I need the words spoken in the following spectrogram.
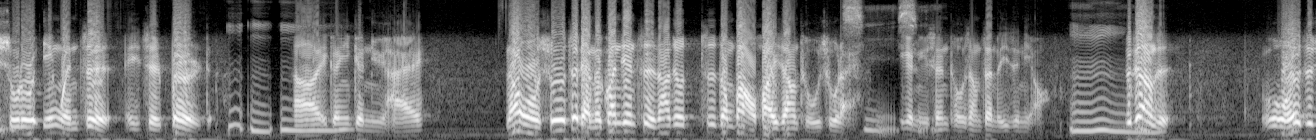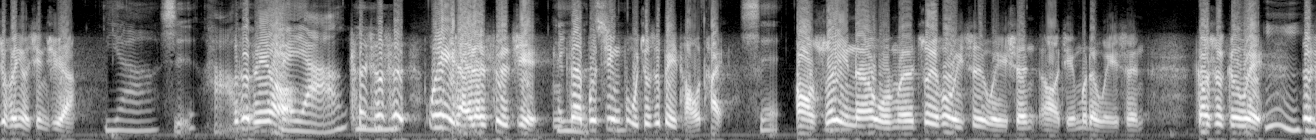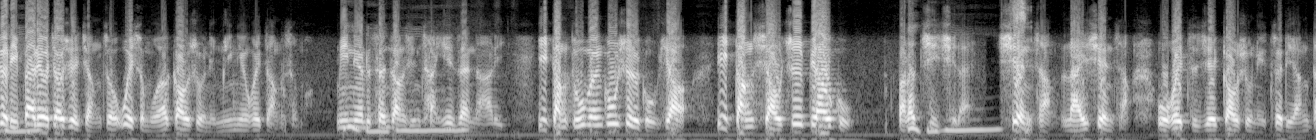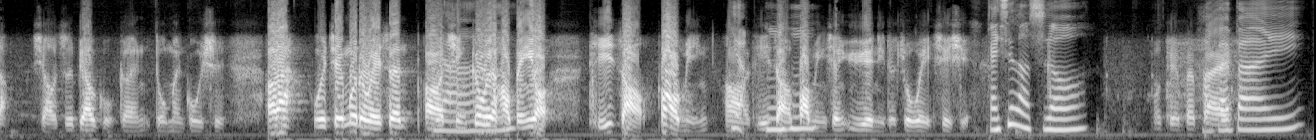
输入英文字，一只 bird，嗯嗯嗯，然后跟一个女孩，然后我输入这两个关键字，它就自动帮我画一张图出来，一个女，生头上站着一只鸟，是嗯，就这样子。我我儿子就很有兴趣啊，呀，是好，不是朋友对呀，这就是未来的世界，很你再不进步就是被淘汰。是哦，所以呢，我们最后一次尾声啊、节目的尾声，告诉各位，嗯这个礼拜六教学讲座，为什么我要告诉你明年会涨什么？明年的成长型产业在哪里？一档独门公司的股票，一档小支标股，把它记起来嗯。现场来现场，我会直接告诉你这两档小资标股跟独门故事。好了，为节目的尾声啊、呀请各位好朋友提早报名啊呀，提早报名先预约你的座位，谢谢。感谢老师哦，OK，拜拜，拜拜。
